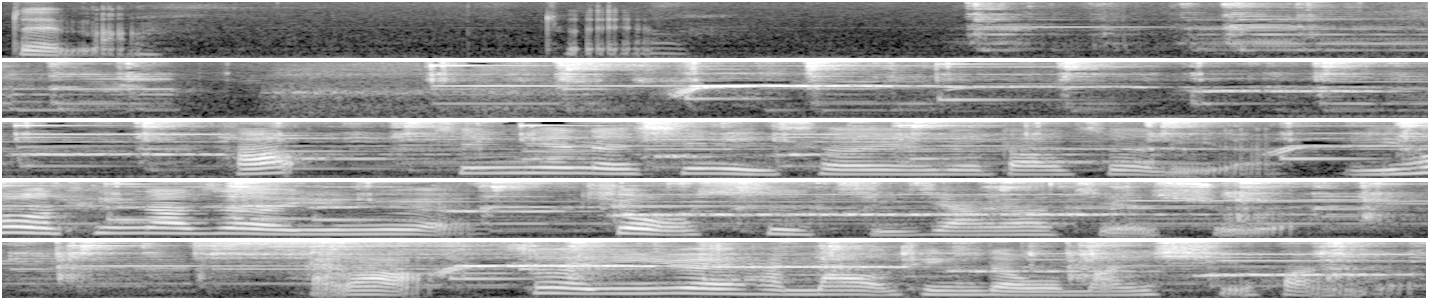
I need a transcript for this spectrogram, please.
对吗？对啊。好，今天的心理测验就到这里了。以后听到这个音乐，就是即将要结束了，好不好？这个音乐还蛮好听的，我蛮喜欢的。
